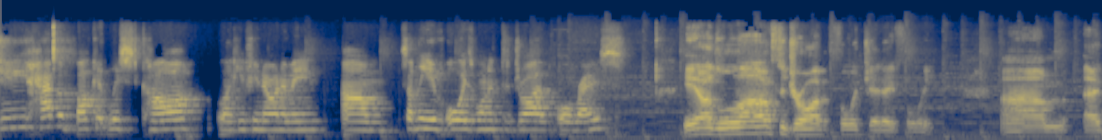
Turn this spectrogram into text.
Do you have a bucket list car, like if you know what I mean? Um, something you've always wanted to drive or race? Yeah, I'd love to drive a Ford GT40. Um, uh,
